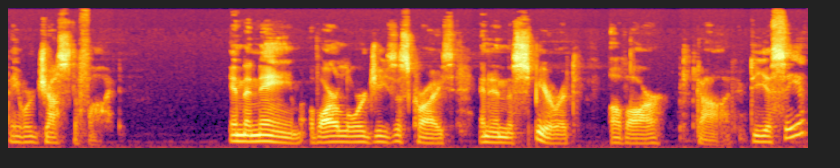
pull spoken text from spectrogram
They were justified in the name of our Lord Jesus Christ and in the Spirit of our God. Do you see it?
